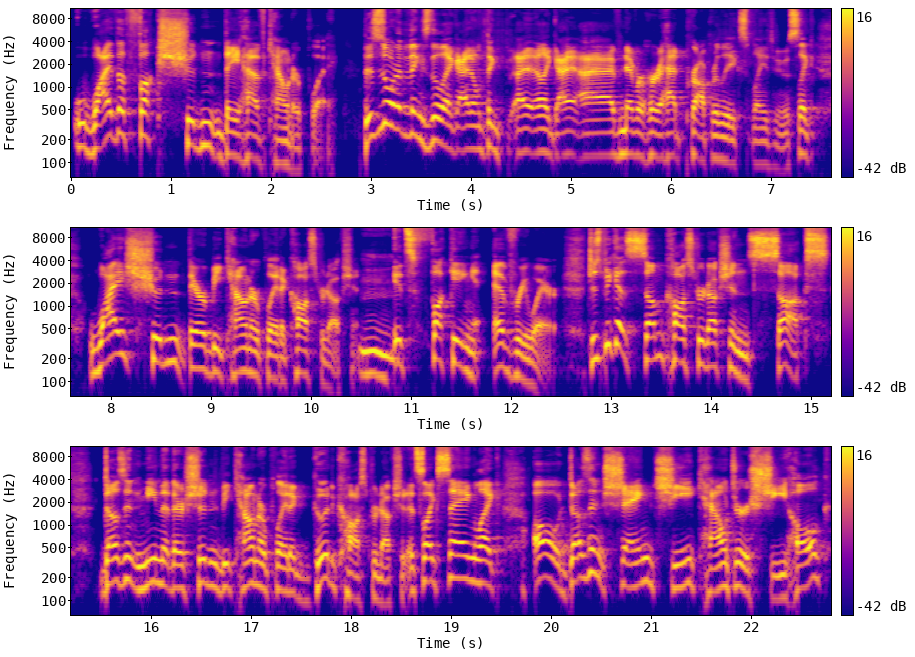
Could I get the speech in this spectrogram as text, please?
why the fuck shouldn't they have counterplay? This is one of the things that like I don't think I like I I've never heard had properly explained to me. It's like why shouldn't there be counterplay to cost reduction? Mm. It's fucking everywhere. Just because some cost reduction sucks doesn't mean that there shouldn't be counterplay to good cost reduction. It's like saying like, "Oh, doesn't Shang-Chi counter She-Hulk?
